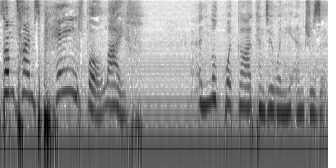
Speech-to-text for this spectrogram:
sometimes painful life. And look what God can do when He enters it.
